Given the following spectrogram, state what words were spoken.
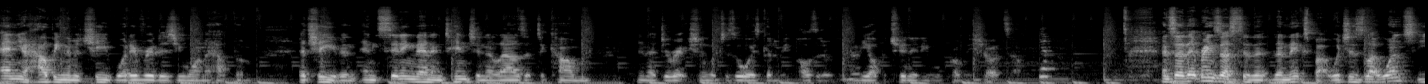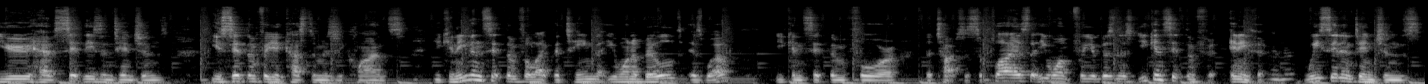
and you're helping them achieve whatever it is you want to help them achieve and, and setting that intention allows it to come in a direction which is always going to be positive and the opportunity will probably show itself Yeah. And so that brings us to the, the next part which is like once you have set these intentions you set them for your customers your clients you can even set them for like the team that you want to build as well you can set them for the types of suppliers that you want for your business. You can set them for anything. Mhm. We set intentions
